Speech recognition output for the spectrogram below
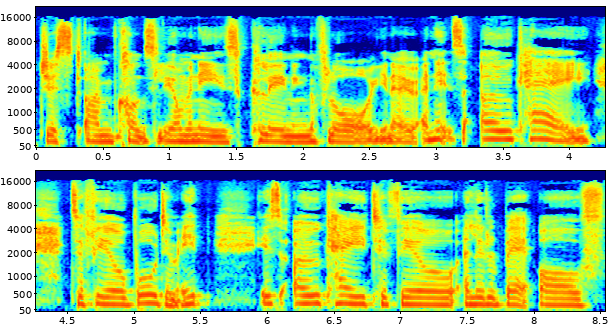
just I'm constantly on my knees cleaning the floor, you know, and it's okay to feel boredom. It is okay to feel a little bit of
